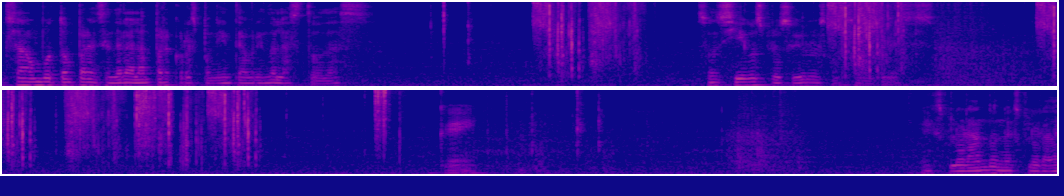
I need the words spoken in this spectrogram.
Pulsa un botón para encender la lámpara correspondiente abriéndolas todas. Son ciegos, pero soy los naturales. Ok. Explorando, no explorada.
